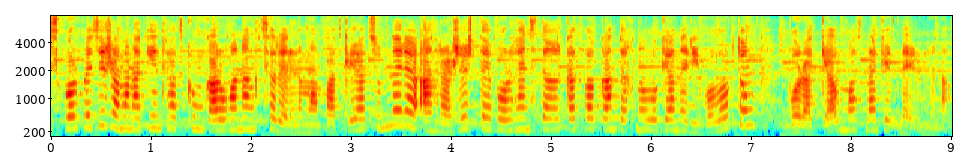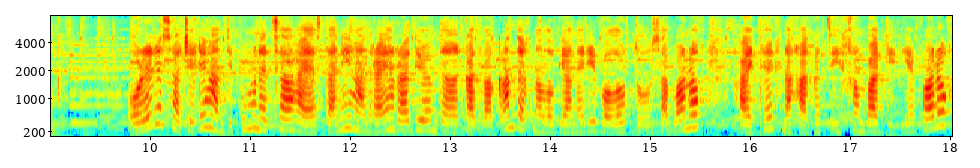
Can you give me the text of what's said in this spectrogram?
Իսկ որպեսզի ժամանակի ընթացքում կարողանանք ցրել նման պատկերացումները, անհրաժեշտ է, որ հենց տեղեկատվական տեխնոլոգիաների ոլորտում որակյալ մասնագետներ ունենանք։ Օրերս հաճելի հանդիպում ունեցա Հայաստանի հանրային ռադիոյում տեղեկատվական տեխնոլոգիաների ոլորտը ուսաբանող High-Tech նախագծի խմբագիր եւ վարող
